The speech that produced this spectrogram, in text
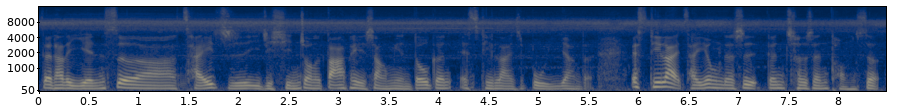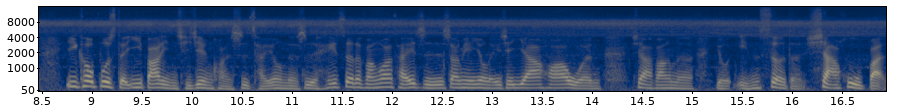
在它的颜色啊、材质以及形状的搭配上面，都跟 ST Line 是不一样的。ST Line 采用的是跟车身同色，EcoBoost 的180旗舰款式采用的是黑色的防刮材质，上面用了一些压花纹，下方呢有银色的下护板。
